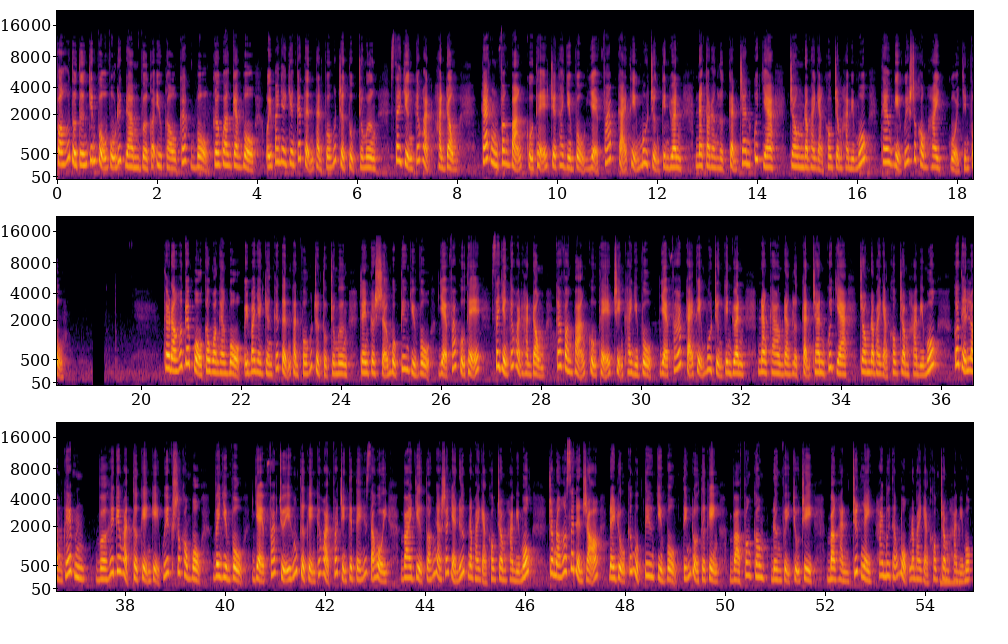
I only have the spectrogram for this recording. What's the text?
Phó Thủ tướng Chính phủ Vũ Đức Đam vừa có yêu cầu các bộ, cơ quan ngang bộ, Ủy ban nhân dân các tỉnh, thành phố trực thuộc Trung ương xây dựng kế hoạch hành động, các văn bản cụ thể triển khai nhiệm vụ giải pháp cải thiện môi trường kinh doanh, nâng cao năng lực cạnh tranh quốc gia trong năm 2021 theo nghị quyết số 02 của Chính phủ. Theo đó, các bộ, cơ quan ngang bộ, Ủy ban nhân dân các tỉnh, thành phố trực thuộc trung ương trên cơ sở mục tiêu nhiệm vụ, giải pháp cụ thể, xây dựng kế hoạch hành động, các văn bản cụ thể triển khai nhiệm vụ, giải pháp cải thiện môi trường kinh doanh, nâng cao năng lực cạnh tranh quốc gia trong năm 2021, có thể lồng ghép với kế hoạch thực hiện nghị quyết số 01 về nhiệm vụ, giải pháp chủ yếu thực hiện kế hoạch phát triển kinh tế xã hội và dự toán ngân sách nhà nước năm 2021, trong đó xác định rõ đầy đủ các mục tiêu, nhiệm vụ, tiến độ thực hiện và phân công đơn vị chủ trì ban hành trước ngày 20 tháng 1 năm 2021.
